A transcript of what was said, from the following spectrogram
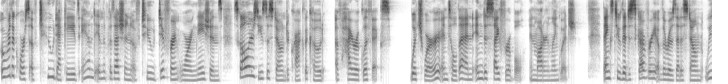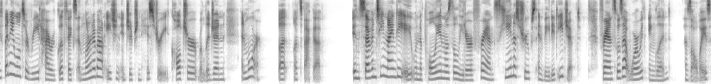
Over the course of two decades and in the possession of two different warring nations, scholars used the stone to crack the code of hieroglyphics, which were, until then, indecipherable in modern language. Thanks to the discovery of the Rosetta Stone, we've been able to read hieroglyphics and learn about ancient Egyptian history, culture, religion, and more. But let's back up. In 1798, when Napoleon was the leader of France, he and his troops invaded Egypt. France was at war with England, as always,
